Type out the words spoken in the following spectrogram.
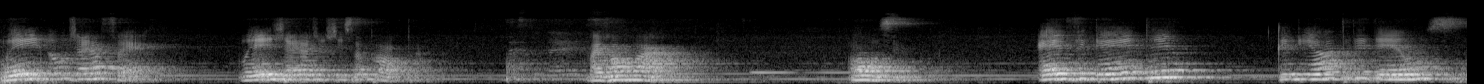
Lei não gera fé. Lei gera justiça própria. Mas vamos lá. 11. É evidente que diante de Deus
